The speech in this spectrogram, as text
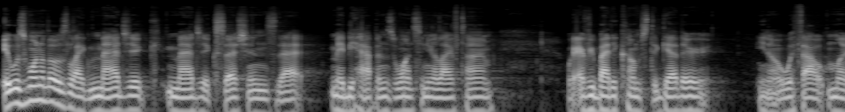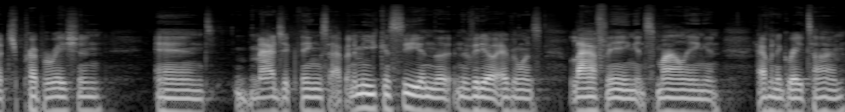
It was one of those like magic, magic sessions that maybe happens once in your lifetime, where everybody comes together, you know, without much preparation, and magic things happen. I mean, you can see in the in the video everyone's laughing and smiling and having a great time.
